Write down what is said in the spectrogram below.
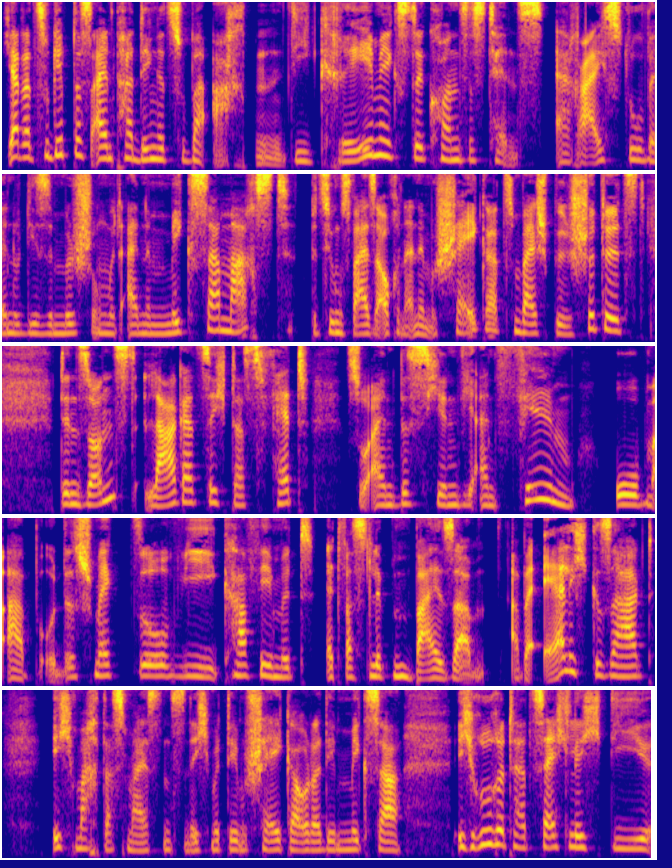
Ja, dazu gibt es ein paar Dinge zu beachten. Die cremigste Konsistenz erreichst du, wenn du diese Mischung mit einem Mixer machst, beziehungsweise auch in einem Shaker zum Beispiel schüttelst, denn sonst lagert sich das Fett so ein bisschen wie ein Film oben ab und es schmeckt so wie Kaffee mit etwas Lippenbalsam. Aber ehrlich gesagt, ich mache das meistens nicht mit dem Shaker oder dem Mixer. Ich rühre tatsächlich die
